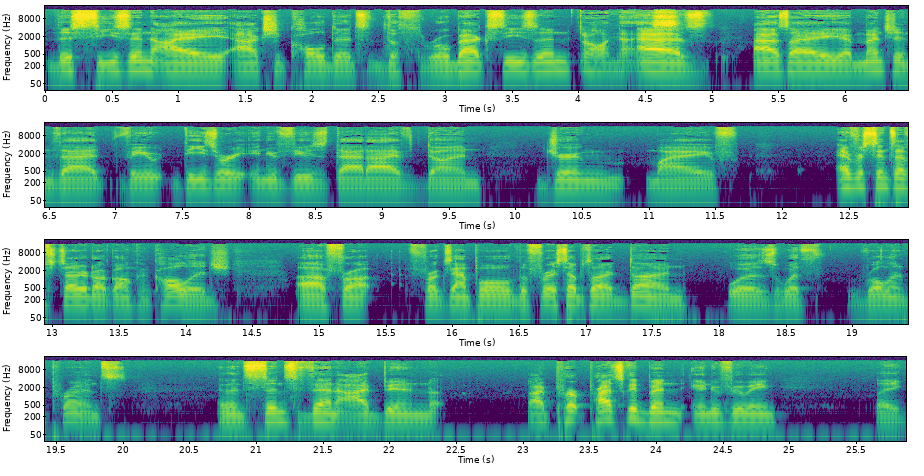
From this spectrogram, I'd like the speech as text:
this season I actually called it the throwback season. Oh, nice. As as I mentioned that they, these were interviews that I've done during my ever since I've started Algonquin College. Uh, for for example, the first episode I'd done was with Roland Prince, and then since then I've been I've pr- practically been interviewing like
